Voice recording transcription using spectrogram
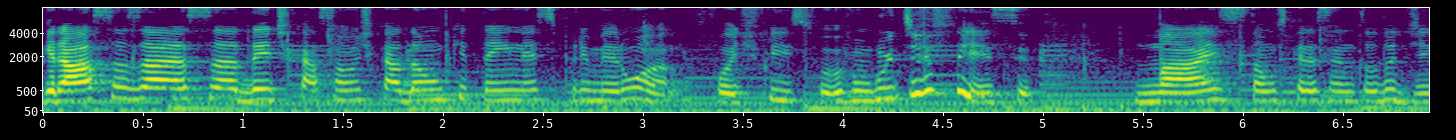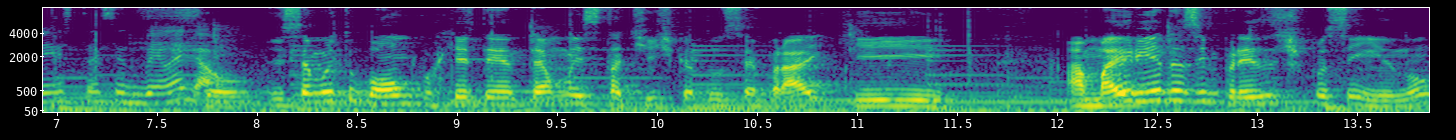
graças a essa dedicação de cada um que tem nesse primeiro ano. Foi difícil, foi muito difícil. Mas estamos crescendo todo dia, isso tem sido bem legal. Show. Isso é muito bom, porque tem até uma estatística do Sebrae que a maioria das empresas, tipo assim, eu não,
